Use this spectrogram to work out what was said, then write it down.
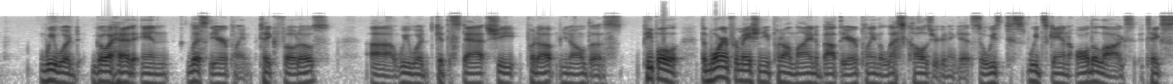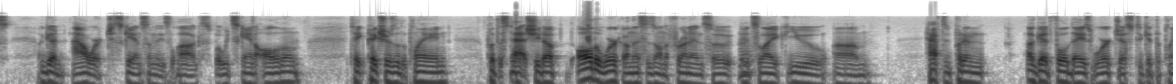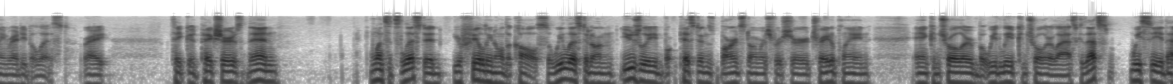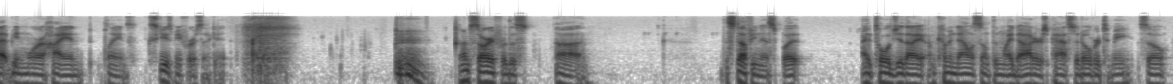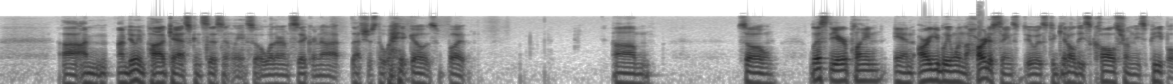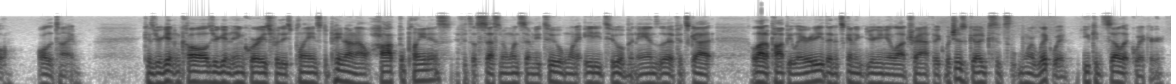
we would go ahead and list the airplane, take photos. Uh, we would get the stat sheet put up. You know, the people, the more information you put online about the airplane, the less calls you're going to get. So we we'd scan all the logs. It takes a good hour to scan some of these logs, but we'd scan all of them take pictures of the plane, put the stat sheet up. All the work on this is on the front end, so it's like you um, have to put in a good full day's work just to get the plane ready to list, right? Take good pictures. Then once it's listed, you're fielding all the calls. So we listed on usually Pistons, Barnstormers for sure, trade a plane, and controller, but we'd leave controller last because that's we see that being more high end planes. Excuse me for a second. I'm sorry for this uh, the stuffiness, but I told you that I, am coming down with something. My daughter's passed it over to me, so uh, I'm I'm doing podcasts consistently. So whether I'm sick or not, that's just the way it goes. But um, so list the airplane, and arguably one of the hardest things to do is to get all these calls from these people all the time because you're getting calls, you're getting inquiries for these planes, depending on how hot the plane is. If it's a Cessna 172, a 182, a Bonanza, if it's got a lot of popularity, then it's gonna you're gonna get a lot of traffic, which is good because it's more liquid. You can sell it quicker.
